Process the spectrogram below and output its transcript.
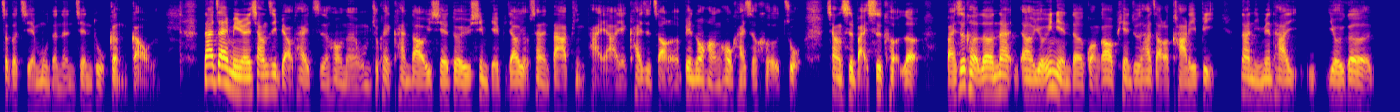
这个节目的能见度更高了。那在名人相继表态之后呢，我们就可以看到一些对于性别比较友善的大品牌啊，也开始找了变装皇后开始合作，像是百事可乐，百事可乐那呃有一年的广告片就是他找了 Cardi B，那里面他有一个。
